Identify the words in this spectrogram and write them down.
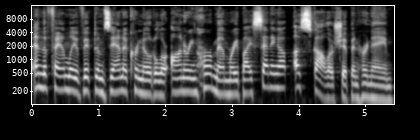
And the family of victim Xana Kernodle are honoring her memory by setting up a scholarship in her name.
